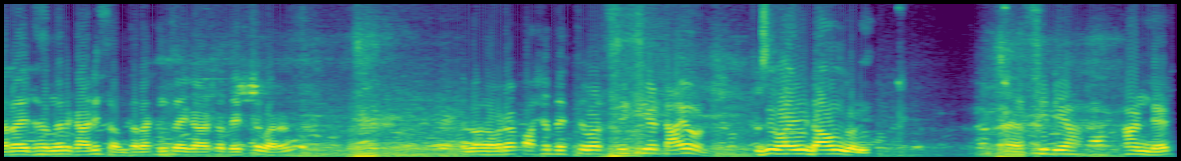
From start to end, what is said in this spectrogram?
যারা এই ধরনের গাড়ি চান তারা কিন্তু এই গাড়িটা দেখতে পারেন। এবং আমরা পাশে দেখতে পাচ্ছি কি ডায়ন? জি ভাই ডাউন গাড়ি। সিডি হান্ড্রেড।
